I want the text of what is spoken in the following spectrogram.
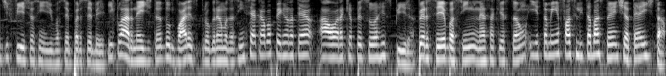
difícil, assim, de você perceber. E claro, né, editando vários programas assim, você acaba pegando até a hora que a pessoa respira. Percebo, assim, nessa questão e também facilita bastante até editar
